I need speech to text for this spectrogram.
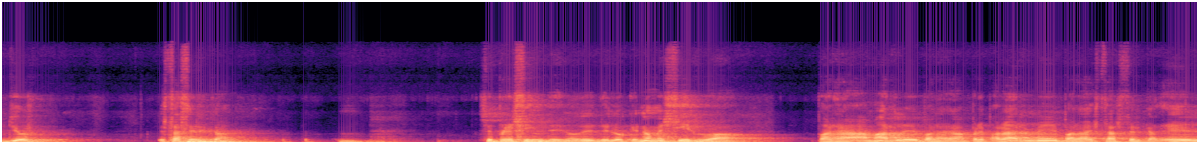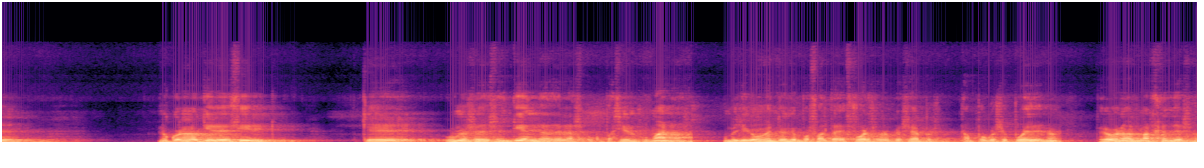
Dios está cerca, se prescinde de, lo que no me sirva para amarle, para prepararme, para estar cerca de Él. Lo cual no quiere decir que uno se desentienda de las ocupaciones humanas. Hombre, llega un momento en que por falta de fuerza o lo que sea, pues tampoco se puede, ¿no? Pero bueno, al margen de eso.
